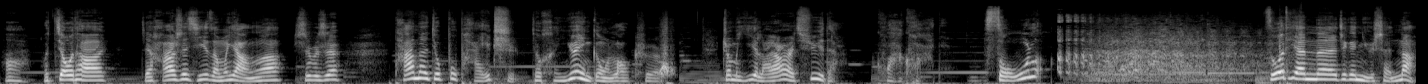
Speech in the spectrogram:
啊，我教他这哈士奇怎么养啊，是不是？他呢就不排斥，就很愿意跟我唠嗑，这么一来二去的，夸夸的熟了。昨天呢，这个女神呐。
